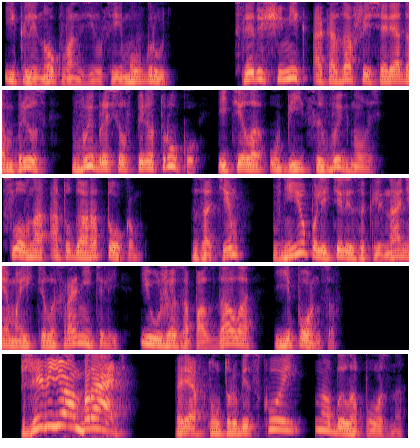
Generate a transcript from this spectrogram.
и клинок вонзился ему в грудь. Следующий миг оказавшийся рядом Брюс выбросил вперед руку, и тело убийцы выгнулось, словно от удара током. Затем в нее полетели заклинания моих телохранителей и уже запоздало японцев. «Живьем брать!» — рявкнул Трубецкой, но было поздно.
